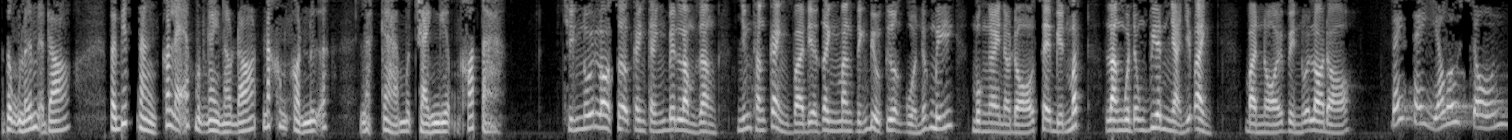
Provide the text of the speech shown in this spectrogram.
rộng lớn ở đó và biết rằng có lẽ một ngày nào đó nó không còn nữa là cả một trải nghiệm khó tả. Chính nỗi lo sợ canh cánh bên lòng rằng những thắng cảnh và địa danh mang tính biểu tượng của nước Mỹ một ngày nào đó sẽ biến mất là nguồn động viên nhà nhiếp ảnh. Bà nói về nỗi lo đó. They say Yellowstone,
